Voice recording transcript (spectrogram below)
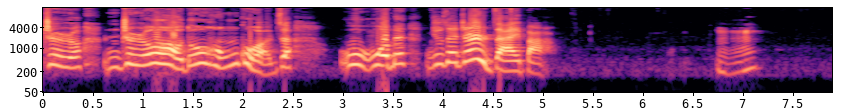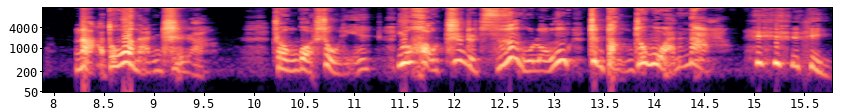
这儿有这儿有好多红果子，我我们就在这儿摘吧。嗯。那多难吃啊！穿过树林，有好吃的慈母龙正等着我们呢。嘿嘿嘿嘿，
